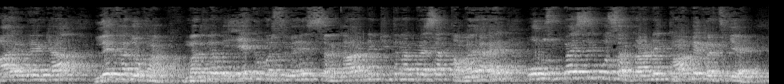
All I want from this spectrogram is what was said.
आय व्यय क्या? लेखा जोखा। मतलब एक वर्ष में सरकार ने कितना पैसा कमाया है और उस पैसे को सरकार ने कहाँ पे खर्च किया है?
